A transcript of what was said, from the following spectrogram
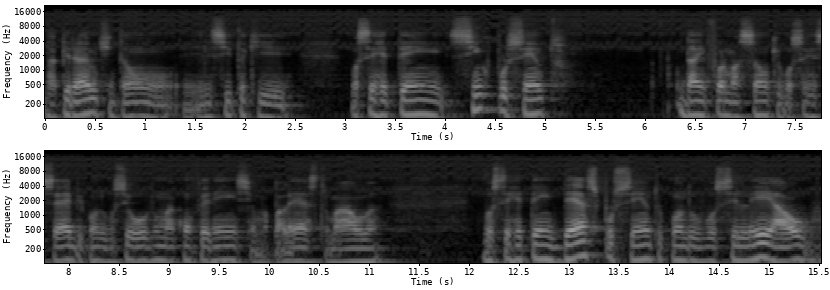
da pirâmide, então ele cita que você retém 5% da informação que você recebe quando você ouve uma conferência, uma palestra, uma aula você retém 10% quando você lê algo,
